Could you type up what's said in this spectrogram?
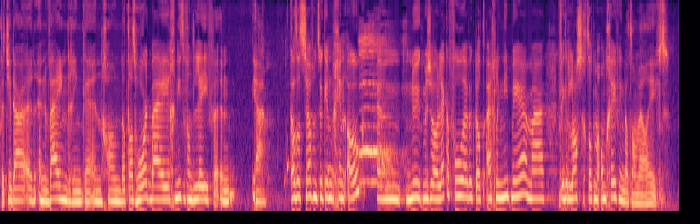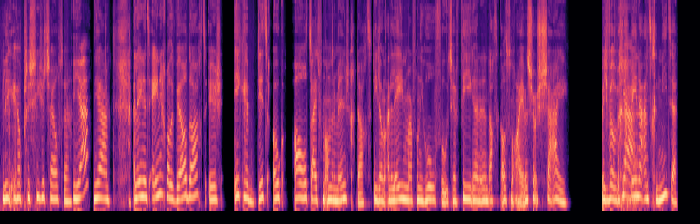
dat je daar en, en wijn drinken. En gewoon dat dat hoort bij genieten van het leven. En ja, ik had dat zelf natuurlijk in het begin ook. En nu ik me zo lekker voel, heb ik dat eigenlijk niet meer. Maar vind ik het lastig dat mijn omgeving dat dan wel heeft. Liek, ik had precies hetzelfde. Ja? Ja, alleen het enige wat ik wel dacht is, ik heb dit ook altijd van andere mensen gedacht. Die dan alleen maar van die whole foods en vegan. En dan dacht ik altijd van, oh je bent zo saai. Weet je wel, we Ja. gaan bijna aan het genieten.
